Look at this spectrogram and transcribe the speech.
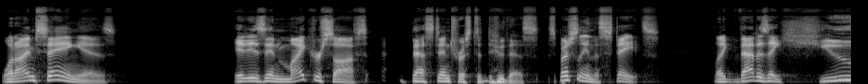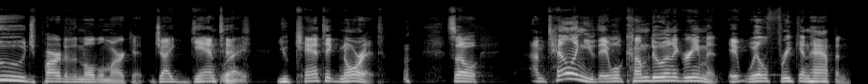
What I'm saying is it is in Microsoft's best interest to do this, especially in the states. Like that is a huge part of the mobile market. Gigantic. Right. You can't ignore it. so I'm telling you, they will come to an agreement. It will freaking happen.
